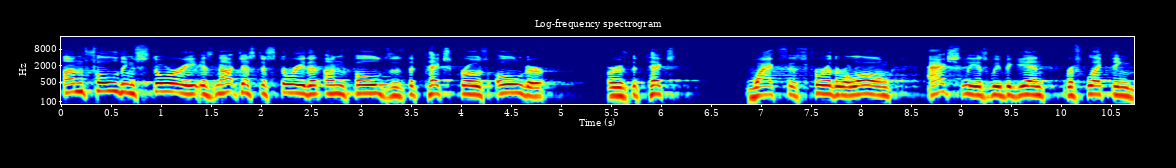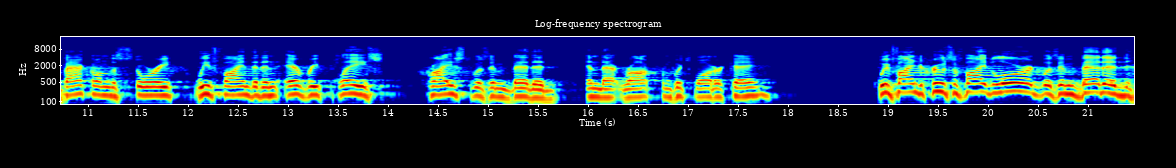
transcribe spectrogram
unfolding story is not just a story that unfolds as the text grows older or as the text waxes further along actually, as we begin reflecting back on the story, we find that in every place, Christ was embedded in that rock from which water came. We find the crucified Lord was embedded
